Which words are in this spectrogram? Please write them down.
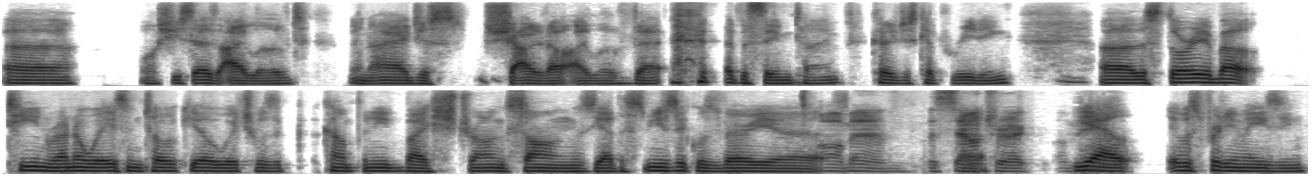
Uh, well, she says I loved, and I just shouted out I loved that at the same time. Could have just kept reading. Uh, the story about teen runaways in Tokyo, which was accompanied by strong songs. Yeah, this music was very uh, Oh man, the soundtrack. amazing. yeah, it was pretty amazing.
